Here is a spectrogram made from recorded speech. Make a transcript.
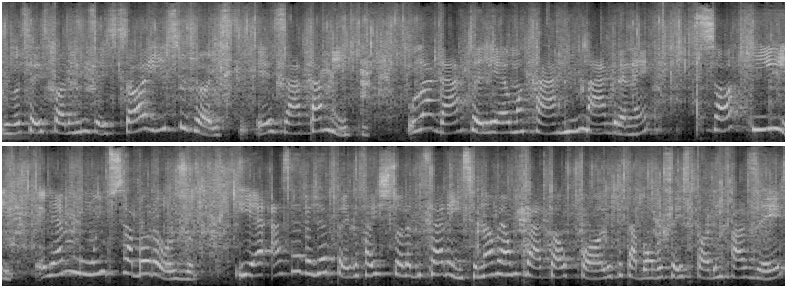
E vocês podem dizer, só isso, Joyce? Exatamente. O lagarto, ele é uma carne magra, né? Só que ele é muito saboroso. E é, a cerveja preta faz toda a diferença. Não é um prato alcoólico, tá bom? Vocês podem fazer.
